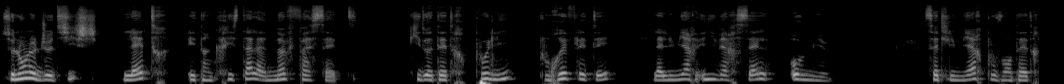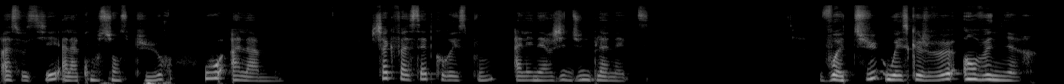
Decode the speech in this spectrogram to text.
Selon le Jyotish, l'être est un cristal à neuf facettes, qui doit être poli pour refléter la lumière universelle au mieux. Cette lumière pouvant être associée à la conscience pure ou à l'âme. Chaque facette correspond à l'énergie d'une planète. Vois-tu où est-ce que je veux en venir?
